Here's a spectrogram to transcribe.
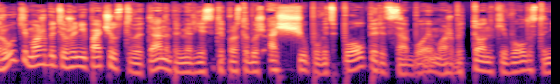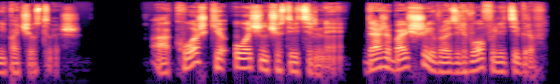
руки, может быть, уже не почувствуют, да? Например, если ты просто будешь ощупывать пол перед собой, может быть, тонкий волос ты не почувствуешь. А кошки очень чувствительные, даже большие, вроде львов или тигров.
